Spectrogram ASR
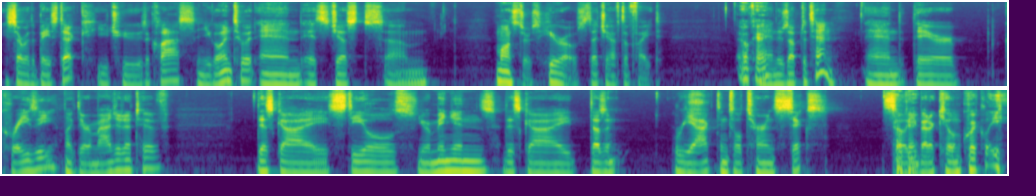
You start with a base deck, you choose a class, and you go into it, and it's just um, monsters, heroes that you have to fight. Okay. And there's up to 10. And they're crazy, like they're imaginative. This guy steals your minions. This guy doesn't react until turn six. So Okay. you better kill him quickly.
